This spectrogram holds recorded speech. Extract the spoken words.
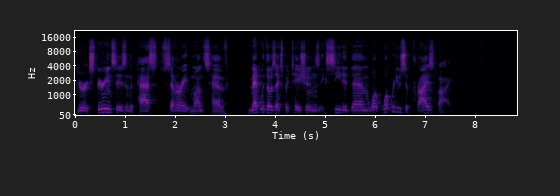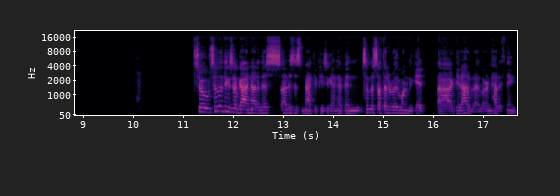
your experiences in the past seven or eight months have met with those expectations, exceeded them. What what were you surprised by? So some of the things I've gotten out of this, uh, this is Matthew Pease again, have been some of the stuff that I really wanted to get uh, get out of it. I learned how to think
